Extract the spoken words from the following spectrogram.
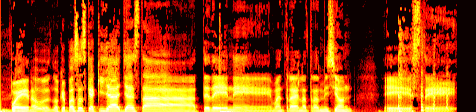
Bueno, lo que pasa es que aquí ya, ya está TDN, eh, va a entrar en la transmisión. Este,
